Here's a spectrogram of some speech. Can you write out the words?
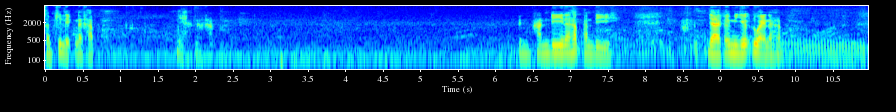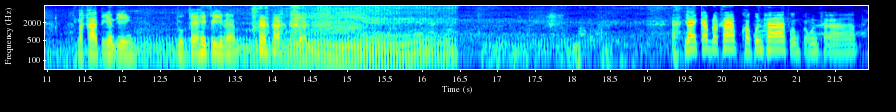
สำขี้เหล็กนะครับเนี่ยนะครับ เป็นพันดีนะครับ พันดียาก็มีเยอะด้วยนะครับ ราคาเป็นกันเอง ถูกใจให้ฟรีนะครับ ยายครับแล้วครับ ขอบคุณครับผมขอบคุณครับ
